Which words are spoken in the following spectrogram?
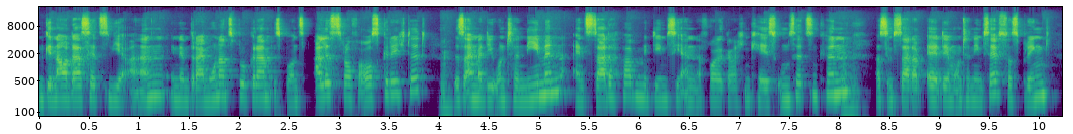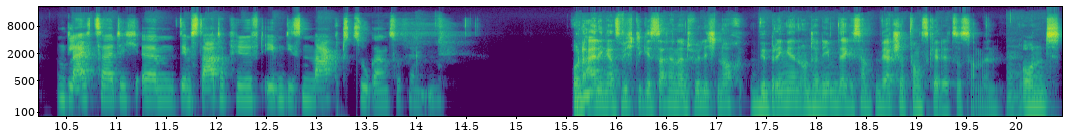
Und genau das setzen wir an. In dem Drei-Monats-Programm ist bei uns alles darauf ausgerichtet, mhm. dass einmal die Unternehmen ein Startup haben, mit dem sie einen erfolgreichen Case umsetzen können, mhm. was dem Startup, äh, dem Unternehmen selbst was bringt und gleichzeitig ähm, dem Startup hilft, eben diesen Marktzugang zu finden. Und mhm. eine ganz wichtige Sache natürlich noch, wir bringen Unternehmen der gesamten Wertschöpfungskette zusammen. Mhm. Und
